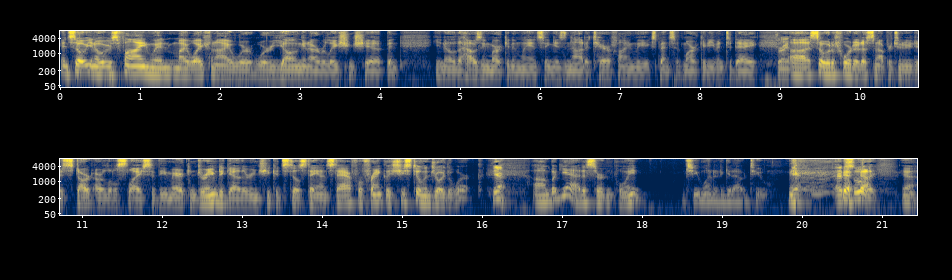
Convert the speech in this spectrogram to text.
And so, you know, it was fine when my wife and I were, were young in our relationship. And, you know, the housing market in Lansing is not a terrifyingly expensive market even today. Right. Uh, so it afforded us an opportunity to start our little slice of the American dream together. And she could still stay on staff, where frankly, she still enjoyed the work. Yeah. Um, but yeah, at a certain point, she wanted to get out too. Yeah. Absolutely. Yeah.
